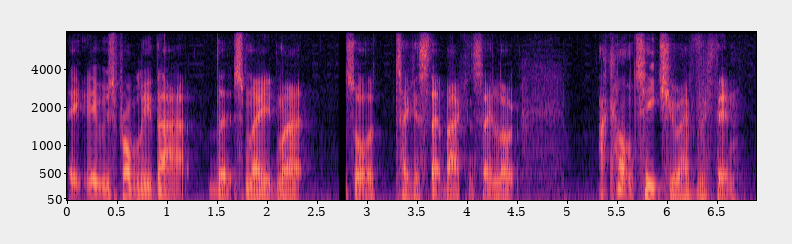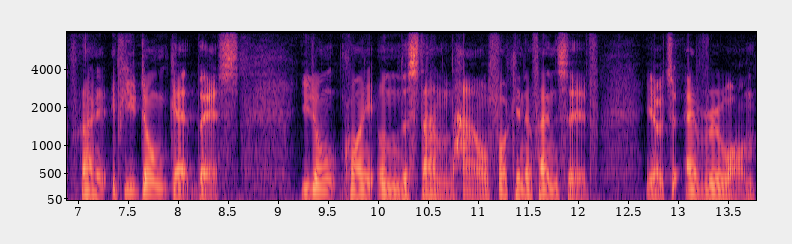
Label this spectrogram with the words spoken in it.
it, it was probably that that's made Matt sort of take a step back and say, "Look, I can't teach you everything, right? If you don't get this, you don't quite understand how fucking offensive, you know, to everyone,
